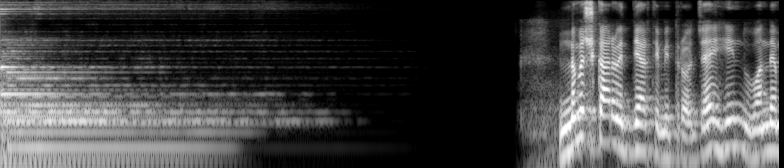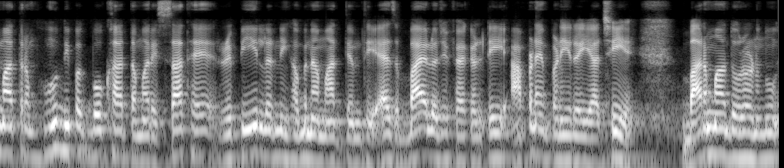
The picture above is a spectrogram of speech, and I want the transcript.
Thank you. નમસ્કાર વિદ્યાર્થી મિત્રો, જય હિન્દ, વંદે માતરમ. હું દીપક બોખા તમારી સાથે રિપી લર્નિંગ હબના માધ્યમથી એઝ અ બાયોલોજી ફેકલ્ટી આપણે ભણી રહ્યા છીએ. બારમા ધોરણનું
